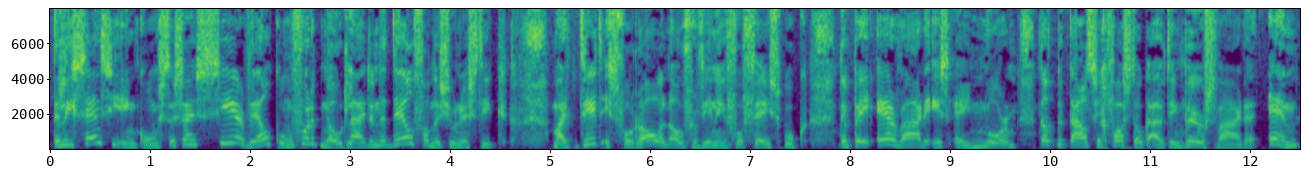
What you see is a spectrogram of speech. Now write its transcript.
De licentieinkomsten zijn zeer welkom voor het noodlijdende deel van de journalistiek. Maar dit is vooral een overwinning voor Facebook. De PR-waarde is enorm, dat betaalt zich vast ook uit in beurswaarde. En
